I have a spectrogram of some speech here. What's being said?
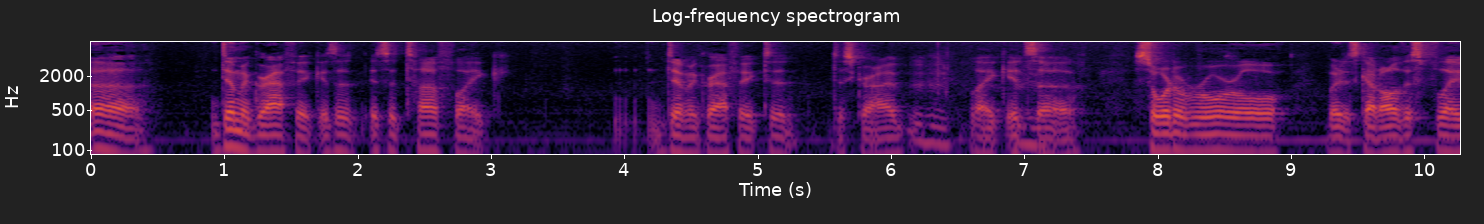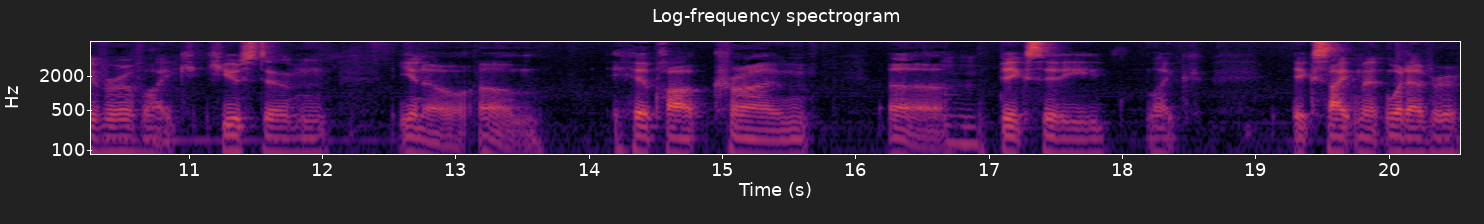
Uh, demographic is a it's a tough like demographic to describe. Mm-hmm. Like it's Mhm. a sort of rural, but it's got all this flavor of like Houston, you know, um, hip hop, crime, uh, Mhm. big city, like excitement, whatever.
